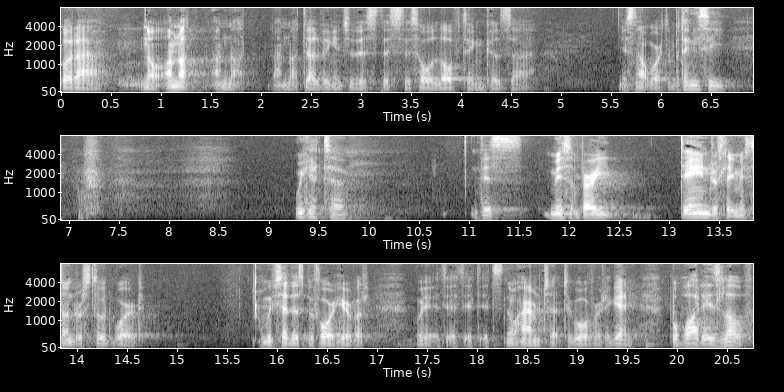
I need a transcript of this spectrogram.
But uh, no, I'm not. I'm not. I'm not delving into this this this whole love thing because uh, it's not worth it. But then you see, we get to this mis- very dangerously misunderstood word. And we've said this before here, but we, it, it, it's no harm to, to go over it again. But what is love?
